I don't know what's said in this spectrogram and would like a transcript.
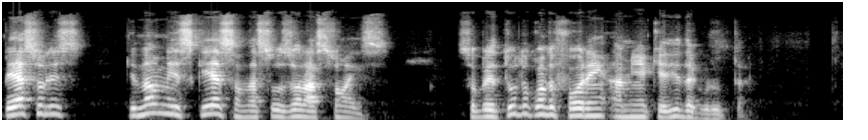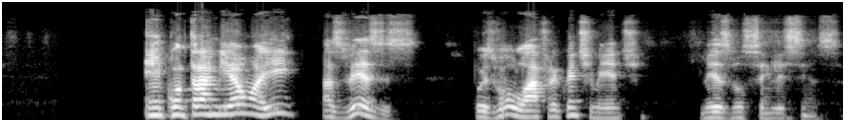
Peço-lhes que não me esqueçam das suas orações, sobretudo quando forem à minha querida gruta. Encontrar-me-ão aí, às vezes, pois vou lá frequentemente, mesmo sem licença.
